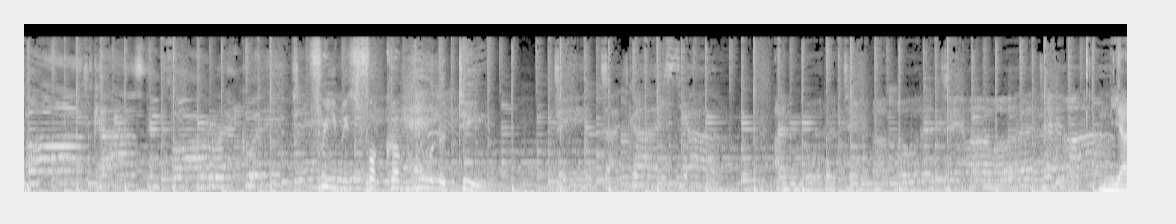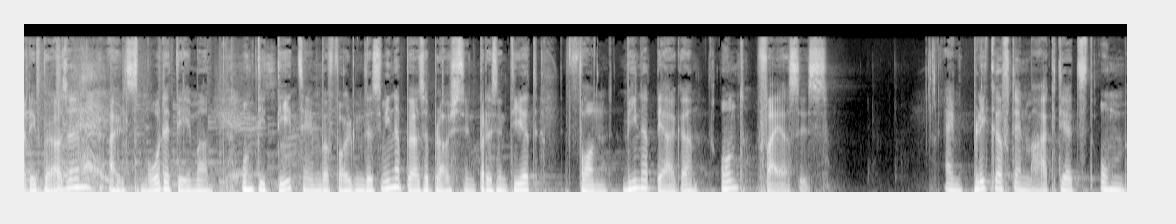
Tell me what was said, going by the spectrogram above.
Podcasting for Equity. Freebies for Community. Ja, die Börse als Modethema und die Dezemberfolgen des Wiener Börseplausch sind präsentiert von Wiener Berger und Firesys. Ein Blick auf den Markt jetzt um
